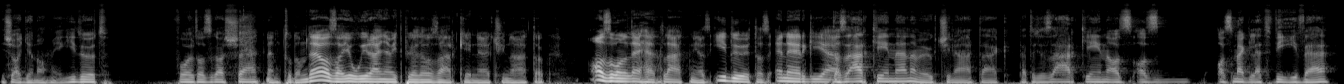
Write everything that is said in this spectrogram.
és adjanak még időt, foltozgassák. Nem tudom, de az a jó irány, amit például az Arkénnel csináltak. Azon lehet látni az időt, az energiát. De az Arkénnel nem ők csinálták. Tehát, hogy az Arkén az, az, az meg lett véve,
